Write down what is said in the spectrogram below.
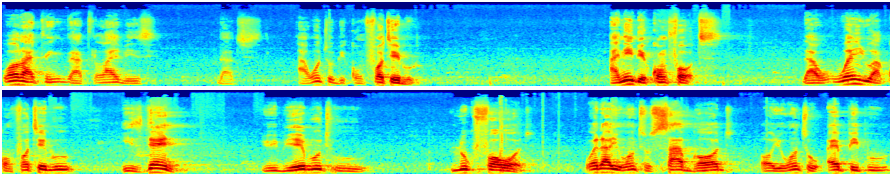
what I think that life is, that I want to be comfortable. I need a comfort. That when you are comfortable, is then you'll be able to look forward. Whether you want to serve God or you want to help people,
